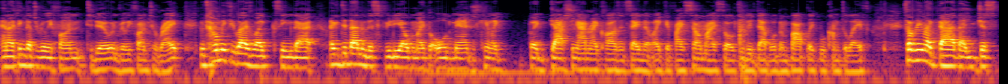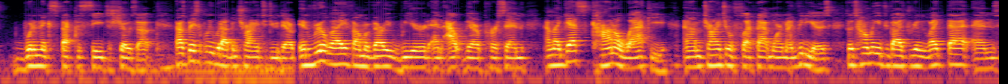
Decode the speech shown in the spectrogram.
and I think that's really fun to do and really fun to write. So tell me if you guys like seeing that. Like I did that in this video when like the old man just came like like dashing out of my closet saying that like if I sell my soul to the devil then Bot Blake will come to life. Something like that that you just wouldn't expect to see just shows up. That's basically what I've been trying to do there. In real life, I'm a very weird and out there person, and I guess kind of wacky, and I'm trying to reflect that more in my videos. So tell me if you guys really like that, and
